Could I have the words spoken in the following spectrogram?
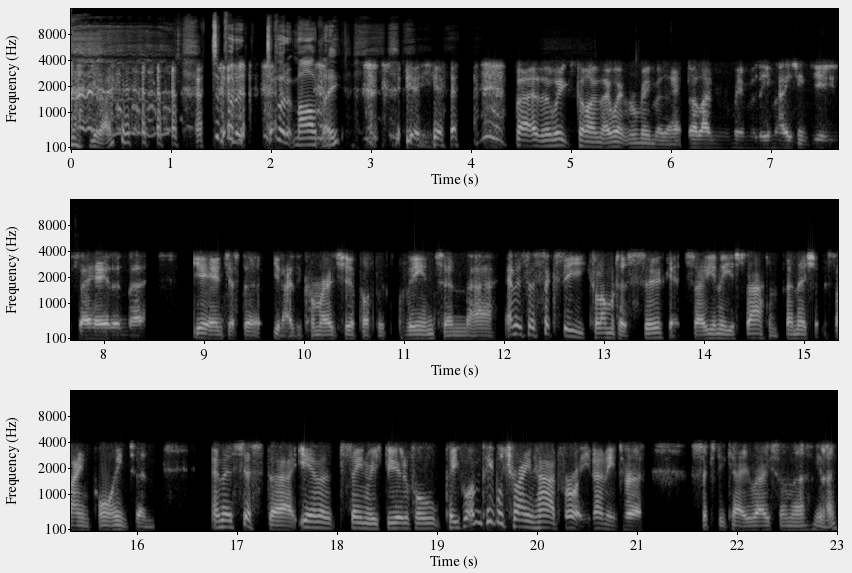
you know, to, put it, to put it mildly. yeah, yeah. But in a week's time, they won't remember that. They'll only remember the amazing views they had and the yeah, and just the you know the comradeship of the event, and uh, and it's a 60 kilometre circuit, so you know you start and finish at the same point, and and it's just uh, yeah, the scenery's beautiful. People and people train hard for it. You don't enter a 60k race on the you know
